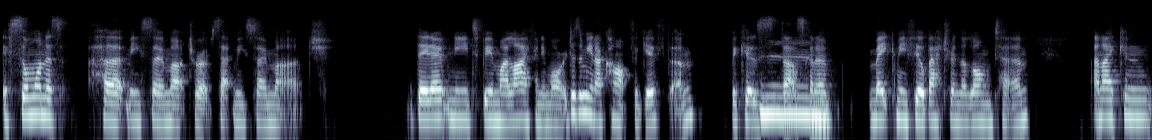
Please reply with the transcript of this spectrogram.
if someone has hurt me so much or upset me so much, they don't need to be in my life anymore. It doesn't mean I can't forgive them because mm. that's going to make me feel better in the long term and i can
